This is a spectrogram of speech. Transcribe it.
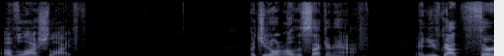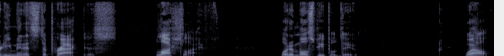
of Lush Life. But you don't know the second half. And you've got 30 minutes to practice Lush Life. What do most people do? Well,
